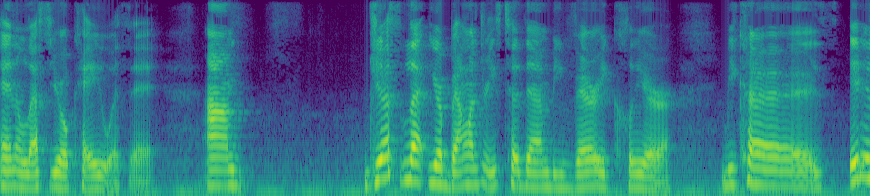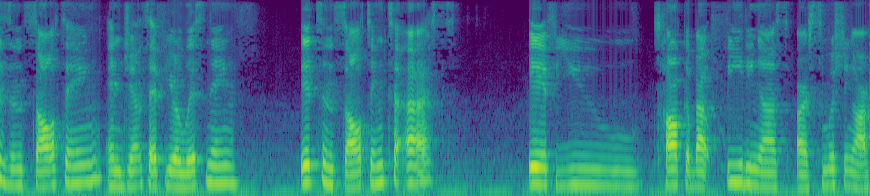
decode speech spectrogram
and unless you're okay with it. Um, just let your boundaries to them be very clear because it is insulting. And, gents, if you're listening, it's insulting to us if you talk about feeding us or smushing our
